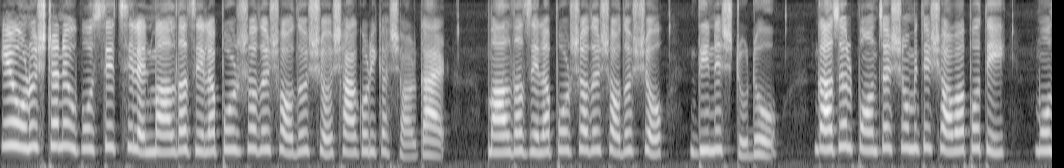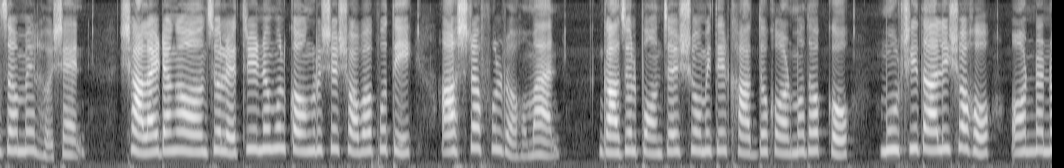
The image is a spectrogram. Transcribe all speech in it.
এই অনুষ্ঠানে উপস্থিত ছিলেন মালদা জেলা পরিষদের সদস্য সাগরিকা সরকার, মালদা জেলা পরিষদের সদস্য দীনেশ টুডু, গাজল পঞ্চায়েত সমিতির সভাপতি মোজাম্মেল হোসেন, সালাইডাঙ্গা অঞ্চলের তৃণমূল কংগ্রেসের সভাপতি আশরাফুল রহমান গাজল পঞ্চায়েত সমিতির খাদ্য কর্মদক্ষ মুর্শিদ আলী সহ অন্যান্য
